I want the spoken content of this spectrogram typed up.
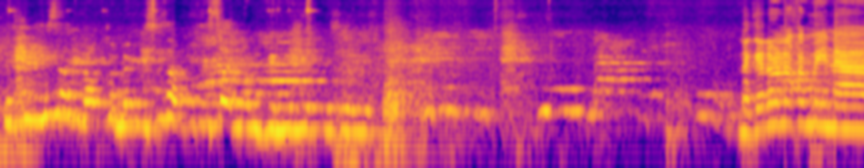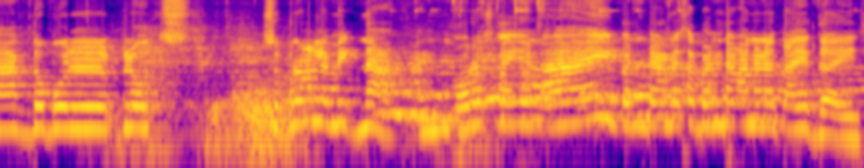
Nabilisan ako. Nag-isa sa bilisan yung binili ko sa iyo. Nagano na kami, nag-double clothes. Sobrang lamig na. Ang oras ngayon ay bandang, nasa bandang ano na tayo guys.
